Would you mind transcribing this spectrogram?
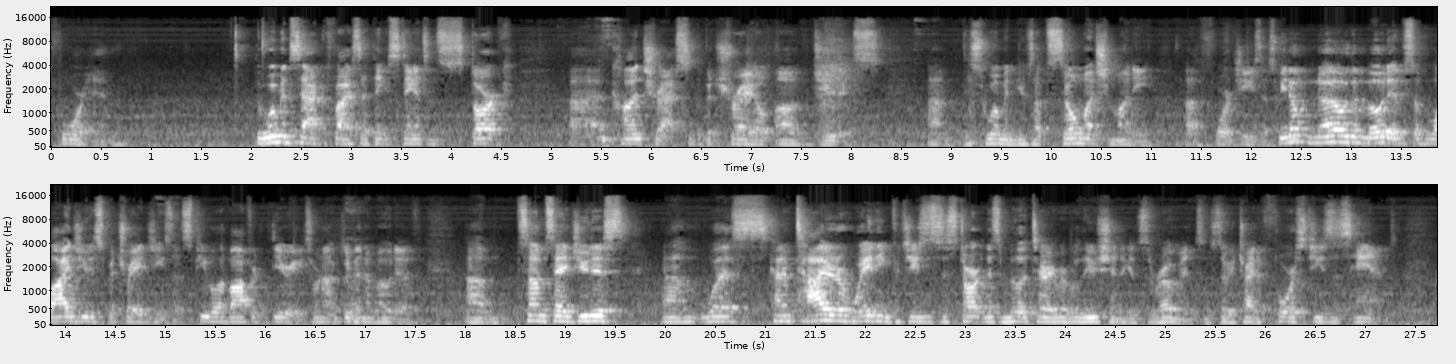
for him. The woman's sacrifice, I think, stands in stark uh, contrast to the betrayal of Judas. Um, this woman gives up so much money uh, for Jesus. We don't know the motives of why Judas betrayed Jesus. People have offered theories. We're not given a motive. Um, some say Judas um, was kind of tired of waiting for Jesus to start this military revolution against the Romans, and so he tried to force Jesus' hand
